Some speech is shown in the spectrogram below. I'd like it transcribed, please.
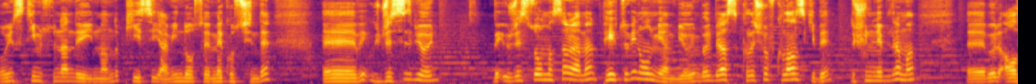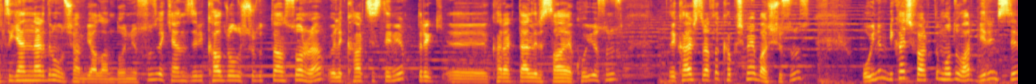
oyun Steam üstünden de yayınlandı. PC yani Windows ve macOS içinde. Ee, ve ücretsiz bir oyun. Ve ücretsiz olmasına rağmen pay to win olmayan bir oyun. Böyle biraz Clash of Clans gibi düşünülebilir ama e, böyle altıgenlerden oluşan bir alanda oynuyorsunuz ve kendinize bir kadro oluşturduktan sonra öyle kart sistemi yok. Direkt e, karakterleri sahaya koyuyorsunuz ve karşı tarafla kapışmaya başlıyorsunuz. Oyunun birkaç farklı modu var. Birincisi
